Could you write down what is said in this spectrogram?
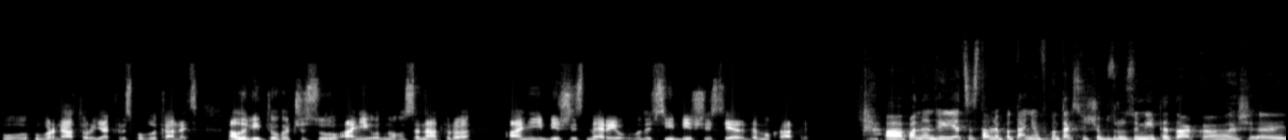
був губернатор як республіканець, але від того часу ані одного сенатора, ані більшість мерів, вони всі більшість є демократи. Пане Андрію, я це ставлю питання в контексті, щоб зрозуміти так, е, е,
